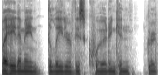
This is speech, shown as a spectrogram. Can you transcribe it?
By he, they mean the leader of this Querdenken group.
